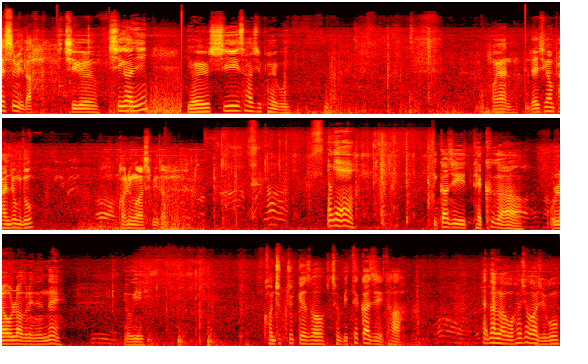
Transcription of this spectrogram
했습니다. 지금 시간이 10시 48분. 거의 한 4시간 반 정도 걸린 것 같습니다. 여기에 여기까지 데크가 올라올라 그랬는데 여기 건축주께서 저 밑에까지 다 해달라고 하셔가지고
